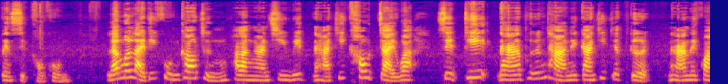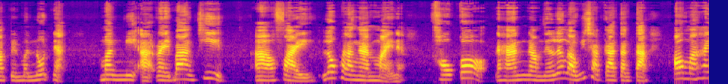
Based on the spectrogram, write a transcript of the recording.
เป็นสิทธิ์ของคุณ และเมื่อไหร่ที่คุณเข้าถึงพลังงานชีวิตนะคะที่เข้าใจว่า สิทธินะคะพื้นฐานในการที่จะเกิดนะคะในความเป็นมนุษย์เนี่ยมันมีอะไรบ้างที่ฝ่ายโลกพลังงานใหม่เนี่ยเขาก็นะคะนำในเรื่องราววิชาการต่างๆ เอามาให้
